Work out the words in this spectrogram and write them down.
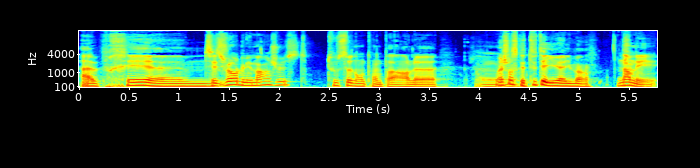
Après, euh, C'est toujours de l'humain, juste? Tout ce dont on parle. euh, on- moi je pense que tout est lié à l'humain. Non, mais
